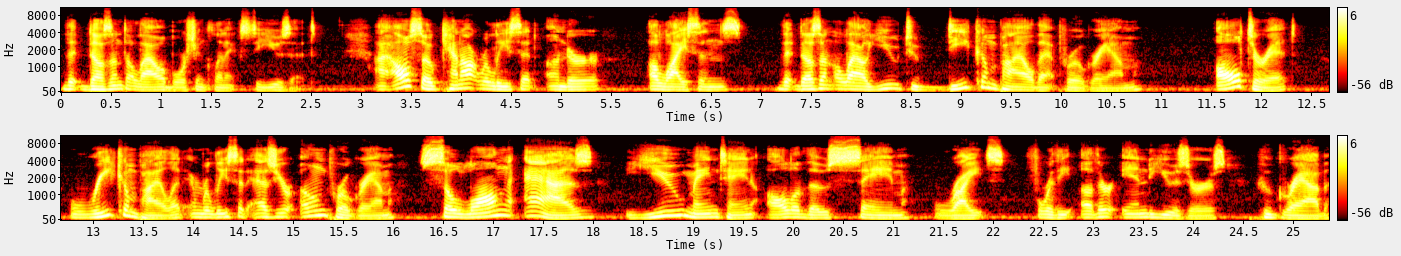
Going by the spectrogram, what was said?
that doesn't allow abortion clinics to use it. I also cannot release it under a license that doesn't allow you to decompile that program, alter it, recompile it, and release it as your own program so long as you maintain all of those same rights for the other end users who grab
